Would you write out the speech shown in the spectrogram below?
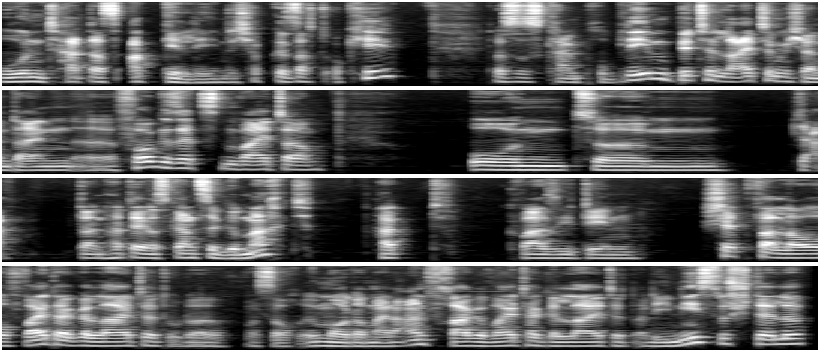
und hat das abgelehnt. Ich habe gesagt, okay, das ist kein Problem, bitte leite mich an deinen äh, Vorgesetzten weiter. Und ähm, ja, dann hat er das Ganze gemacht, hat quasi den Chatverlauf weitergeleitet oder was auch immer oder meine Anfrage weitergeleitet an die nächste Stelle.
